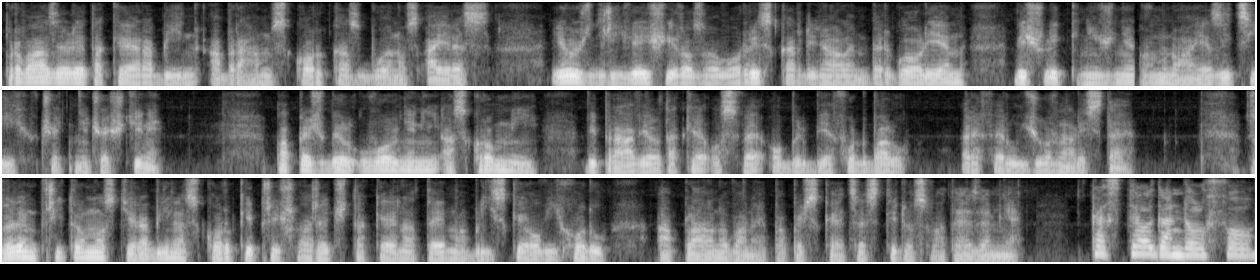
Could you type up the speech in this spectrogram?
Provázel je také rabín Abraham Skorka z Buenos Aires. Jehož dřívější rozhovory s kardinálem Bergoliem vyšly knižně v mnoha jazycích, včetně češtiny. Papež byl uvolněný a skromný, vyprávěl také o své oblibě fotbalu, referují žurnalisté. Vzhledem k přítomnosti rabína Skorky přišla řeč také na téma Blízkého východu a plánované papežské cesty do svaté země. Castel Gandolfo.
